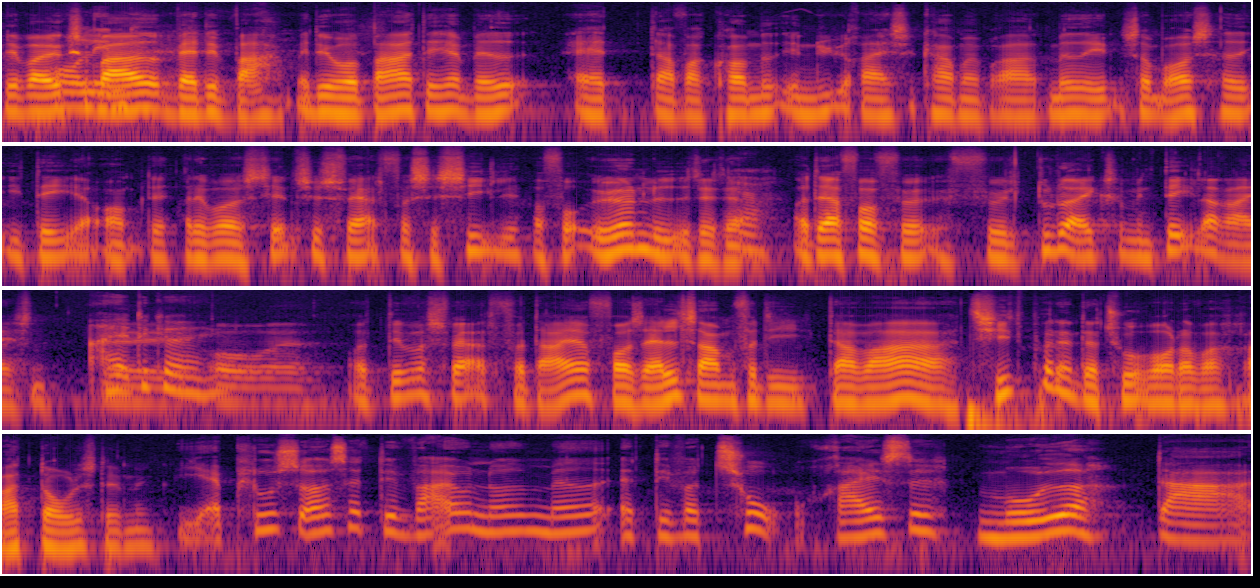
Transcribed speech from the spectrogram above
det var jo ikke så meget, hvad det var, men det var bare det her med, at der var kommet en ny rejsekammerat med ind, som også havde idéer om det. Og det var jo sindssygt svært for Cecilie at få ørenlyd i det der. Ja. Og derfor fø- følte du dig ikke som en del af rejsen. Ej, det gør jeg ikke. Og, øh, og det var svært for dig og for os alle sammen, fordi der var tit på den der tur, hvor der var ret dårlig stemning. Ja, plus også, at det var jo noget med, at det var to rejsemåder, der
